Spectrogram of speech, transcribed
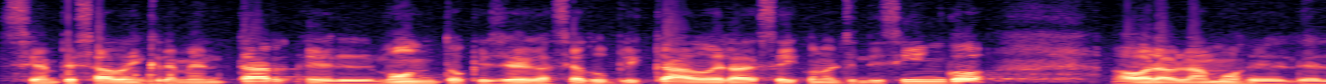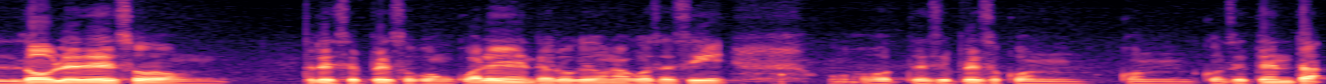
se ha empezado a incrementar el monto que llega, se ha duplicado, era de 6,85, ahora hablamos del doble de eso, 13 pesos con 40, creo que es una cosa así, o 13 pesos con, con 70.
